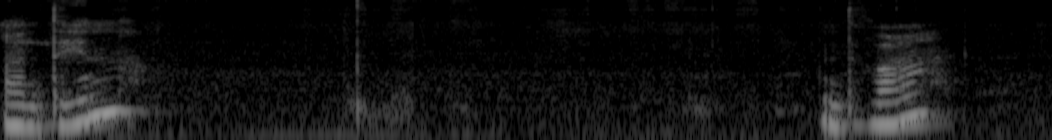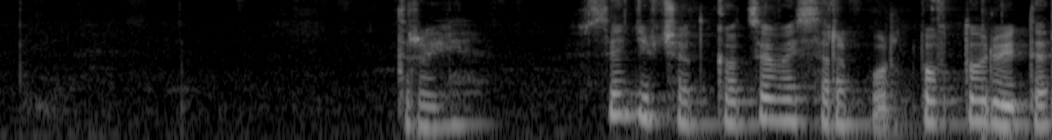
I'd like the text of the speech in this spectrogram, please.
Один. Два. Три. Все, дівчатка, оце весь рапорт. Повторюйте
